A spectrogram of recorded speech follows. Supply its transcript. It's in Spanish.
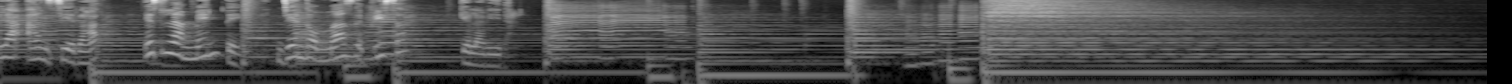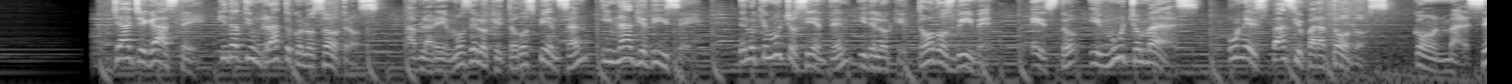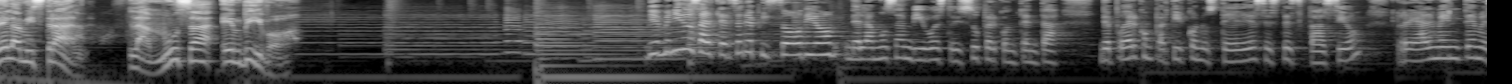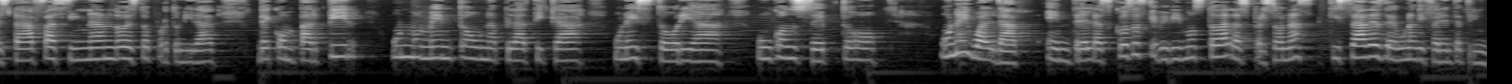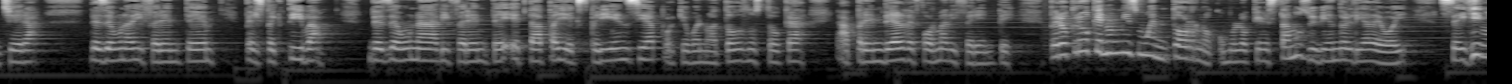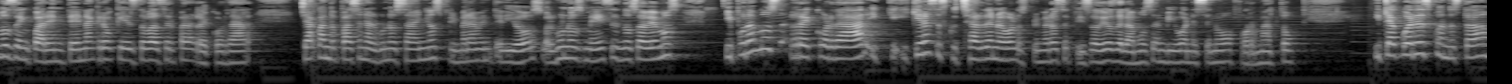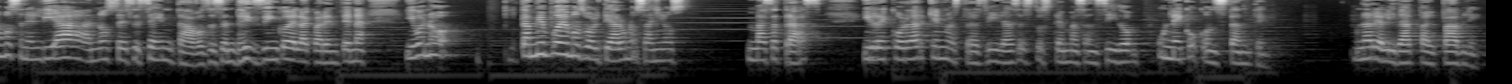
La ansiedad es la mente yendo más deprisa que la vida. Ya llegaste, quédate un rato con nosotros. Hablaremos de lo que todos piensan y nadie dice, de lo que muchos sienten y de lo que todos viven. Esto y mucho más. Un espacio para todos con Marcela Mistral, la musa en vivo. Bienvenidos al tercer episodio de La Musa en Vivo. Estoy súper contenta de poder compartir con ustedes este espacio. Realmente me está fascinando esta oportunidad de compartir un momento, una plática, una historia, un concepto, una igualdad entre las cosas que vivimos todas las personas, quizá desde una diferente trinchera, desde una diferente perspectiva, desde una diferente etapa y experiencia, porque bueno, a todos nos toca aprender de forma diferente. Pero creo que en un mismo entorno, como lo que estamos viviendo el día de hoy, seguimos en cuarentena, creo que esto va a ser para recordar ya cuando pasen algunos años, primeramente Dios, o algunos meses, no sabemos, y podamos recordar y, quieras escuchar de nuevo los primeros episodios de La Musa en Vivo en ese nuevo formato. Y te acuerdes cuando estábamos en el día, no sé, 60 o 65 de la cuarentena. Y bueno, también podemos voltear unos años más atrás y recordar que en nuestras vidas estos temas han sido un eco constante, una realidad palpable,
